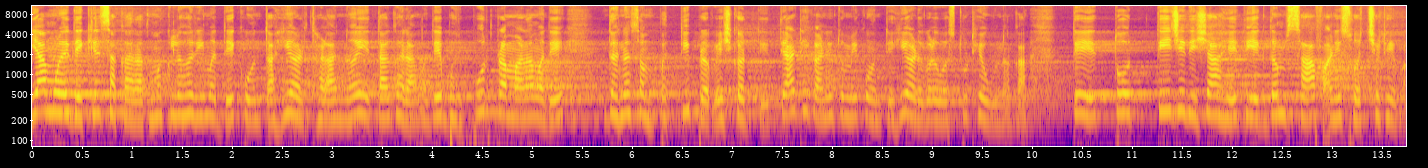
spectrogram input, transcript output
यामुळे देखील सकारात्मक लहरीमध्ये कोणताही अडथळा न येता घरामध्ये भरपूर प्रमाणामध्ये धनसंपत्ती प्रवेश करते. त्या ठिकाणी तुम्ही कोणतेही अडगळ वस्तू ठेवू नका. ते तो ती जी दिशा आहे ती एकदम साफ आणि स्वच्छ ठेवा.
